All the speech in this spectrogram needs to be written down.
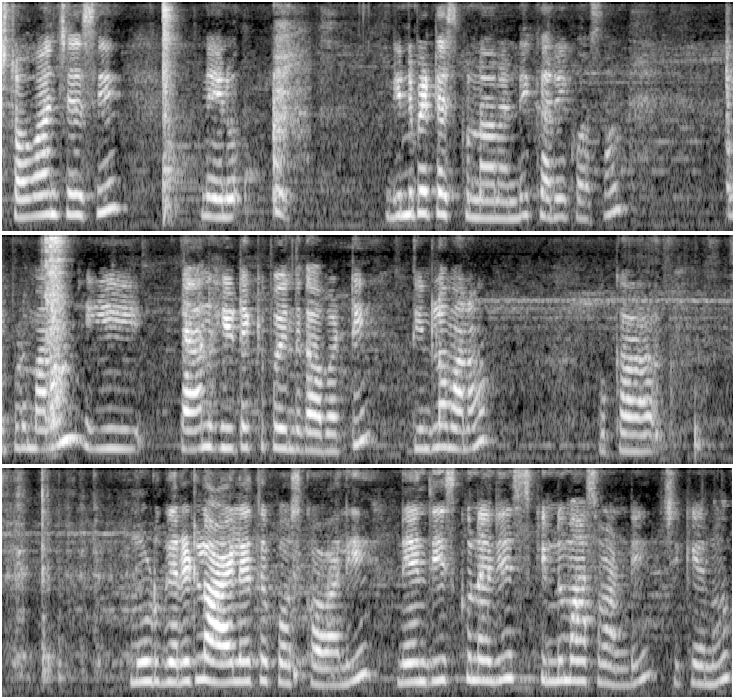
స్టవ్ ఆన్ చేసి నేను గిన్నె పెట్టేసుకున్నానండి కర్రీ కోసం. ఇప్పుడు మనం ఈ ప్యాన్ హీట్ ఎక్కిపోయింది కాబట్టి దీంట్లో మనం ఒక మూడు గరిటెలు ఆయిల్ అయితే పోసుకోవాలి. నేను తీసుకునేది స్కిన్ మాసం అండి చికెను.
